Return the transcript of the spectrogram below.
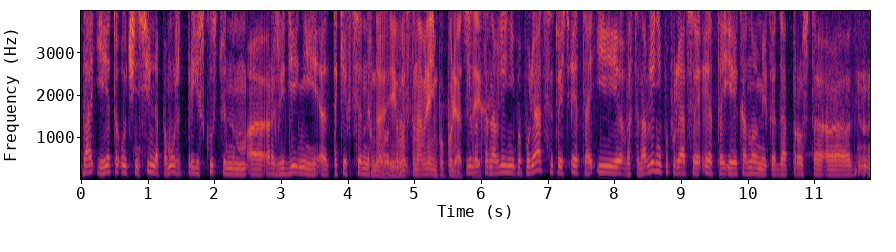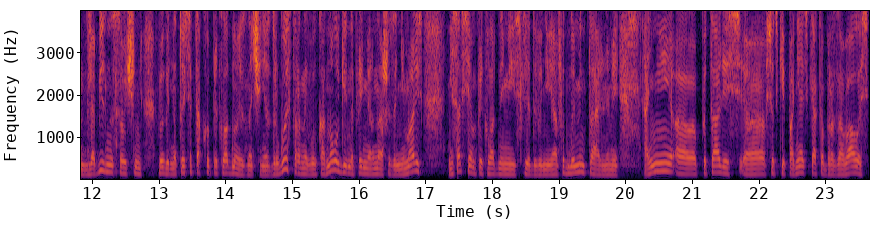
да, и это очень сильно поможет при искусственном разведении таких ценных да, пород и восстановление популяции. И восстановление популяции, то есть это и восстановление популяции, это и экономика, да, просто э, для бизнеса очень выгодно. То есть это такое прикладное значение. С другой стороны, вулканологи, например, наши занимались не совсем прикладными исследованиями, а фундаментальными. Они э, пытались э, все-таки понять, как образовалась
